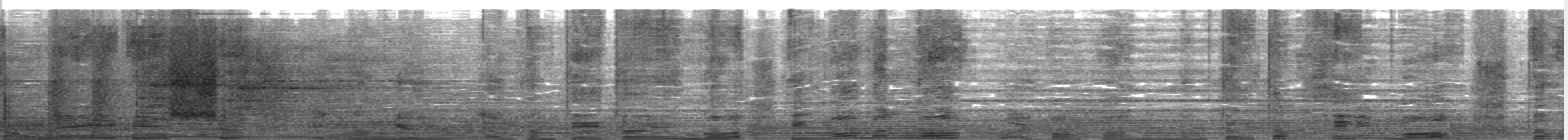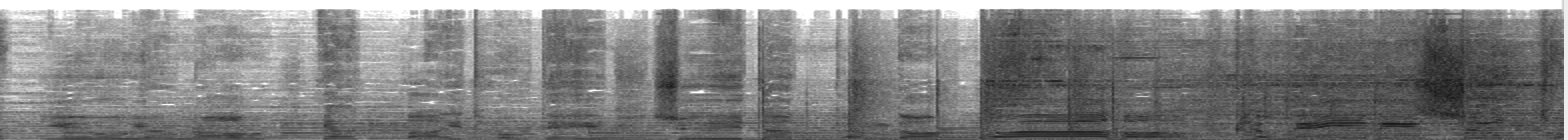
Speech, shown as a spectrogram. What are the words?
求你别说，仍能如良朋地对我，而我问我，为何还能对得起我？不要让我。败逃输得更多。求你别说错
